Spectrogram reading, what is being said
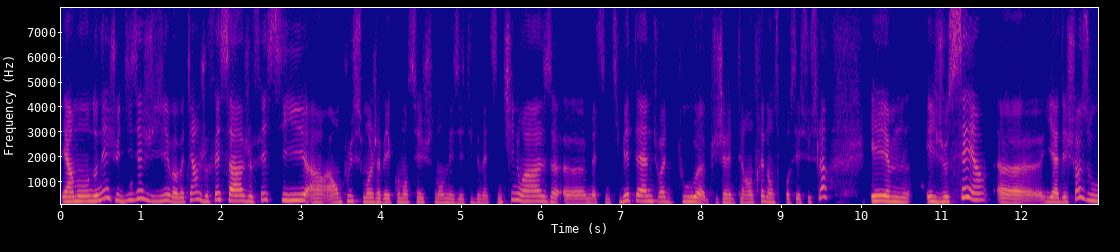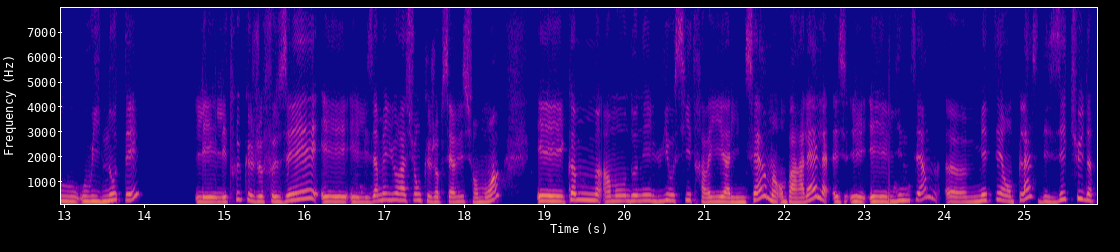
et à un moment donné, je lui disais, je lui disais, bah, bah tiens, je fais ça, je fais ci. En plus, moi, j'avais commencé justement mes études de médecine chinoise, euh, médecine tibétaine, tu vois, tout. Euh, puis été rentrée dans ce processus-là. Et, et, je sais, hein, il y a des choses où, où il notait les, trucs que je faisais et, les améliorations que j'observais sur moi. Et comme à un moment donné, lui aussi travaillait à l'INSERM en parallèle, et, l'INSERM euh, mettait en place des études.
